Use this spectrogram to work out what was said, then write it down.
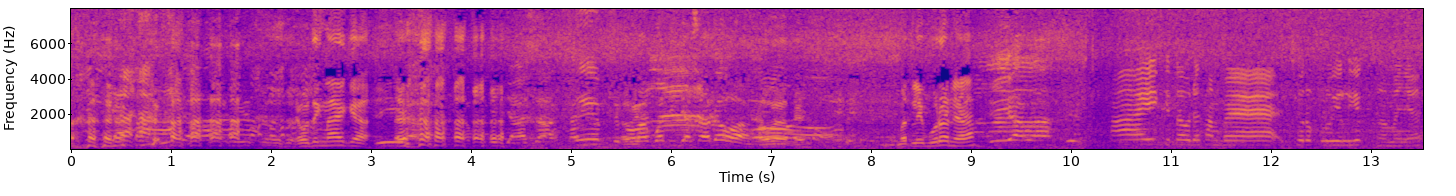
Yang penting naik ya. iya yang penting ijazah kan sekolah buat ijazah doang Oke oke. Buat liburan ya. iyalah Hai, kita udah sampai Curug Luilik namanya.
